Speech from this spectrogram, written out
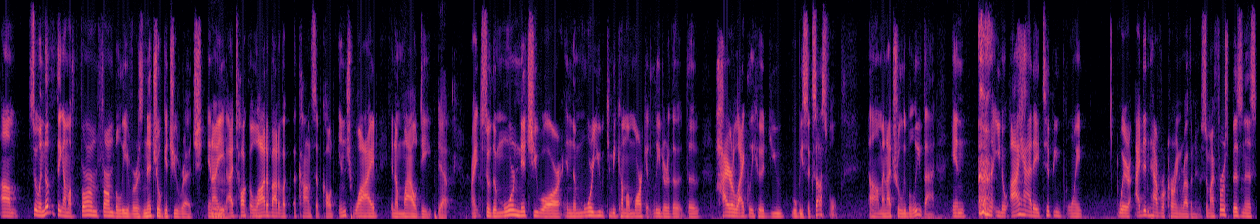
Um, so another thing I'm a firm, firm believer is niche will get you rich, and mm. I I talk a lot about a, a concept called inch wide and a mile deep. Yeah right? So the more niche you are and the more you can become a market leader, the the higher likelihood you will be successful. Um, and I truly believe that. And you know, I had a tipping point where I didn't have recurring revenue. So my first business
